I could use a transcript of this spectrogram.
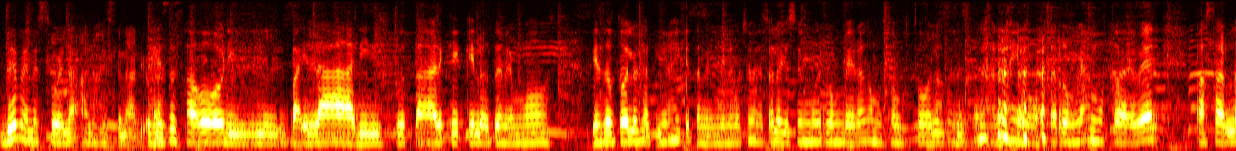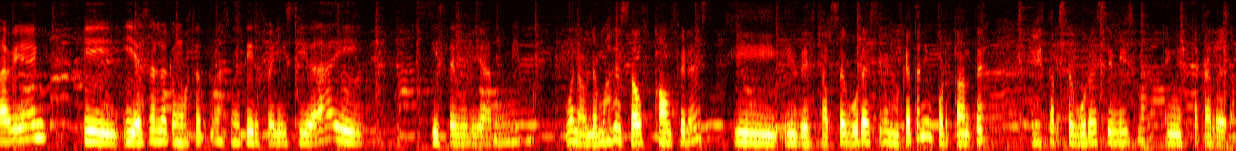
de Venezuela a los escenarios? Es ese sabor y el bailar y disfrutar que, que lo tenemos, pienso todos los latinos y que también viene mucho de Venezuela. Yo soy muy rumbera, como somos todos los venezolanos, y me gusta rumbear, me gusta beber, pasarla bien y, y eso es lo que me gusta transmitir, felicidad y, y seguridad a mí misma. Bueno, hablemos de self-confidence y, y de estar segura de sí mismo. ¿Qué tan importante es estar seguro de sí mismo en esta carrera?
